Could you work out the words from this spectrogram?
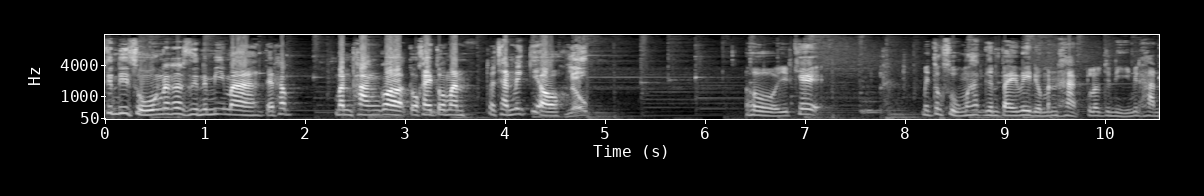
ขึ้นที่สูงนะถ้าสึนามิมา แต่ถ้ามันพังก็ตัวใครตัวมัน ตัวฉันไม่เกี่ยว Nope. โอ้ยดแค่ไม่ต้องสูงมากเกินไปเว้ยเดี๋ยวมันหักเราจะหนีไม่ทัน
